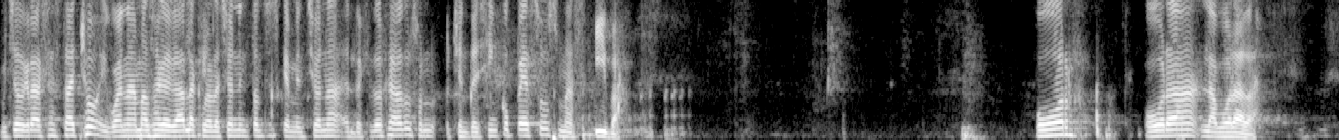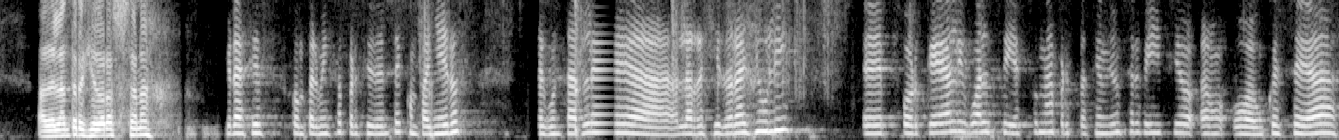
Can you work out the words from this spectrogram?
Muchas gracias, Tacho. Igual nada más agregar la aclaración entonces que menciona el regidor Gerardo, son 85 pesos más IVA. Por hora laborada. Adelante, regidora Susana. Gracias, con permiso, presidente, compañeros. Preguntarle a la regidora Yuli, eh, ¿por qué al igual si es una prestación de un servicio o aunque sea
